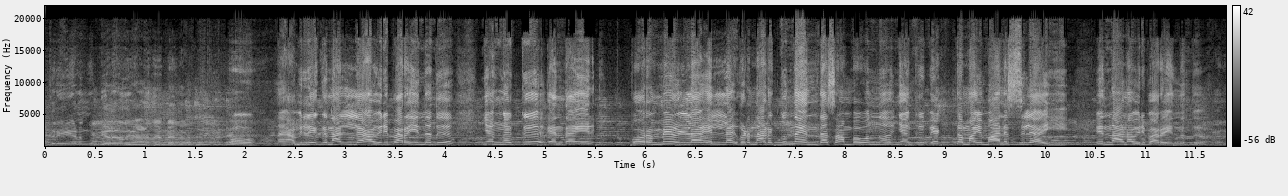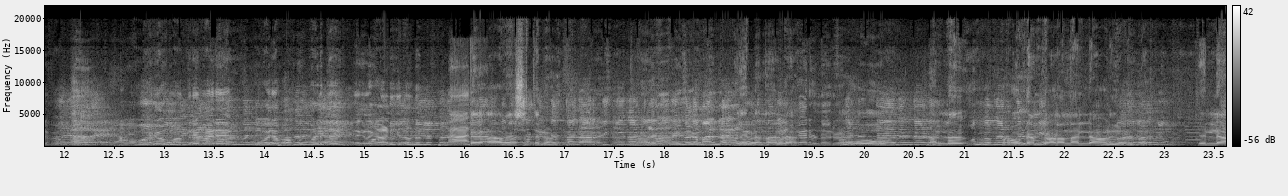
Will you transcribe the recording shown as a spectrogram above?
സ്ത്രീകളും കുട്ടികളും ഓ അവരൊക്കെ നല്ല അവർ പറയുന്നത് ഞങ്ങൾക്ക് എന്താ പുറമേ ഉള്ള എല്ലാ ഇവിടെ നടക്കുന്ന എന്താ സംഭവം എന്ന് ഞങ്ങൾക്ക് വ്യക്തമായി മനസ്സിലായി എന്നാണ് അവർ പറയുന്നത്. ഓരോ മന്ത്രിമാര് ഓരോ വകുപ്പെടുത്ത് നിങ്ങൾ കാണിക്കുന്നുണ്ടല്ലോ. ആവേശത്തിലാണ്. നല്ല ഓ നല്ല പ്രോഗ്രാം കാണാൻ നല്ല ആളുകളുണ്ട് എല്ലാ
